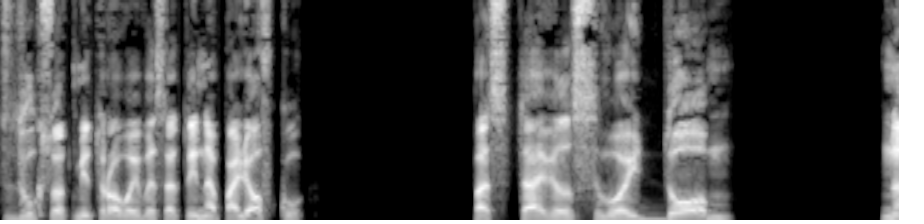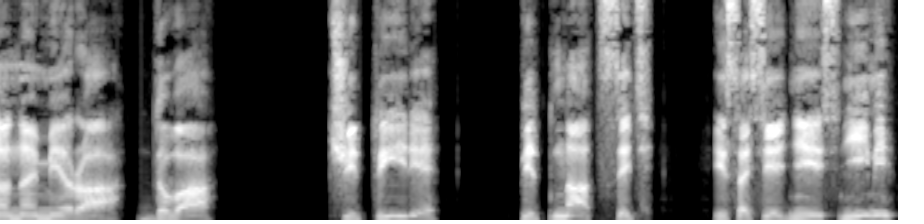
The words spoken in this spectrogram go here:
с двухсотметровой высоты на полевку, поставил свой дом на номера два, четыре, пятнадцать и соседние с ними.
